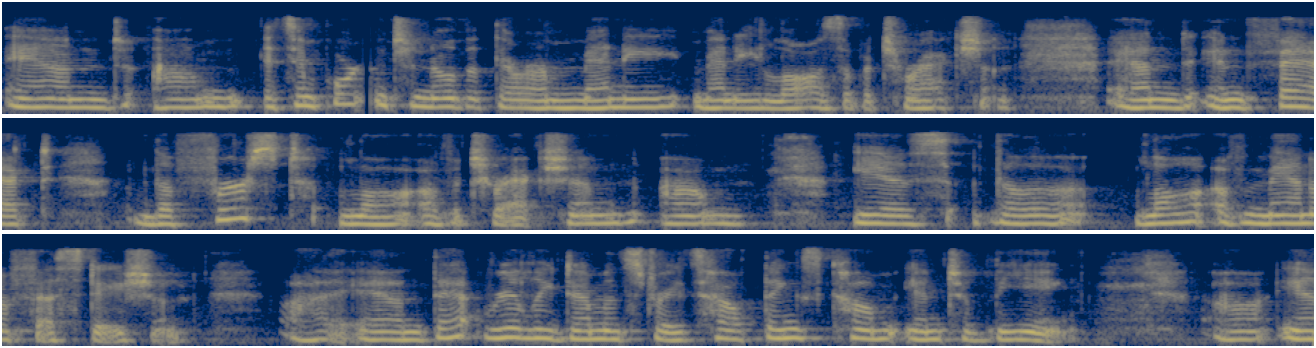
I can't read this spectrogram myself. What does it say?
And um, it's important to know that there are many, many laws of attraction. And in fact, the first law of attraction um, is the law of manifestation. Uh, and that really demonstrates how things come into being. Uh, in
